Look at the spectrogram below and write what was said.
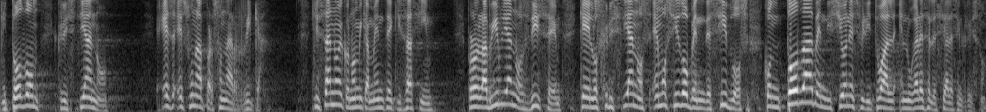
Y todo cristiano es, es una persona rica. Quizá no económicamente, quizá sí. Pero la Biblia nos dice que los cristianos hemos sido bendecidos con toda bendición espiritual en lugares celestiales en Cristo.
